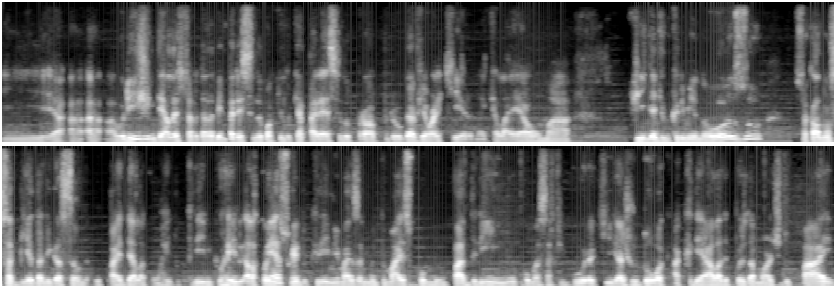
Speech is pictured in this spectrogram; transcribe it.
E a, a, a, origem dela, a história dela é bem parecida com aquilo que aparece no próprio Gavião Arqueiro, né? Que ela é uma filha de um criminoso só que ela não sabia da ligação do pai dela com o rei do crime, que o rei, ela conhece o rei do crime, mas é muito mais como um padrinho, como essa figura que ajudou a, criá-la depois da morte do pai,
